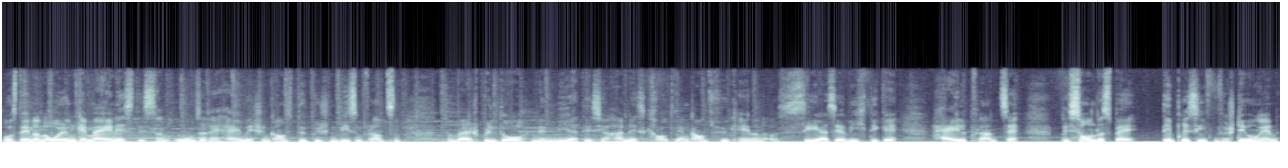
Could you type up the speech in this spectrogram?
Was denen allen gemein ist, das sind unsere heimischen, ganz typischen Wiesenpflanzen. Zum Beispiel da neben mir das Johanniskraut, werden ganz viel kennen, als sehr, sehr wichtige Heilpflanze. Besonders bei depressiven Verstimmungen.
